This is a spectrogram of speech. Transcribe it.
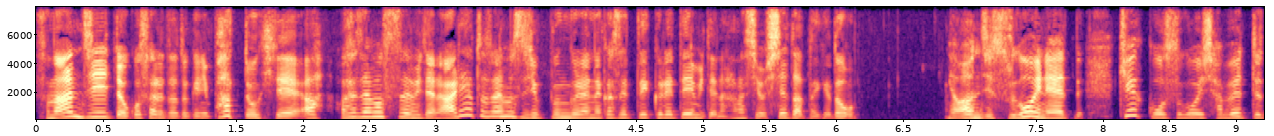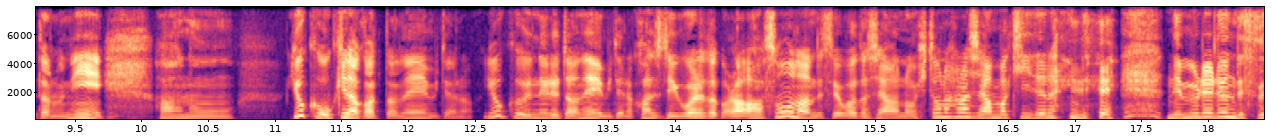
そのアンジーって起こされた時にパッと起きて、あ、おはようございます、みたいな、ありがとうございます、10分ぐらい寝かせてくれて、みたいな話をしてたんだけど、いや、アンジーすごいねって、結構すごい喋ってたのに、あの、よく起きなかったね、みたいな。よく寝れたね、みたいな感じで言われたから、あ、そうなんですよ。私、あの、人の話あんま聞いてないんで 眠れるんです。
